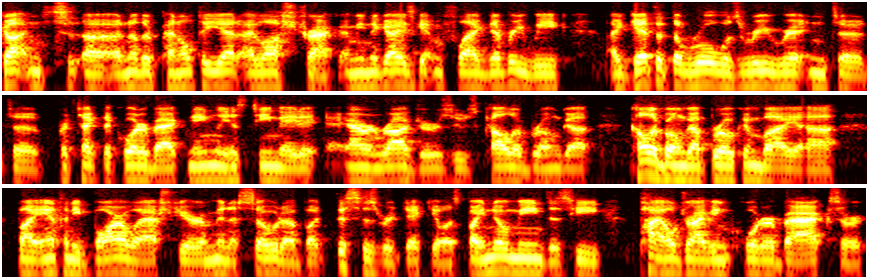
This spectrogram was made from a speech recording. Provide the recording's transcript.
gotten uh, another penalty yet? I lost track. I mean, the guy's getting flagged every week. I get that the rule was rewritten to to protect the quarterback, namely his teammate Aaron Rodgers, whose collarbone got collarbone got broken by uh, by Anthony Barr last year in Minnesota. But this is ridiculous. By no means is he pile driving quarterbacks or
